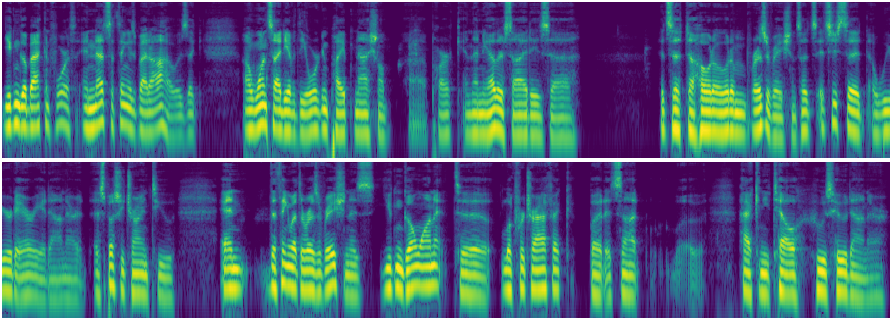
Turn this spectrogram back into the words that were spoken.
You can go back and forth. And that's the thing is about Ajo is like on one side you have the Organ Pipe National uh, Park and then the other side is, uh, it's a Tohono O'odham reservation. So it's, it's just a, a weird area down there, especially trying to, and the thing about the reservation is you can go on it to look for traffic, but it's not, uh, how can you tell who's who down there?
